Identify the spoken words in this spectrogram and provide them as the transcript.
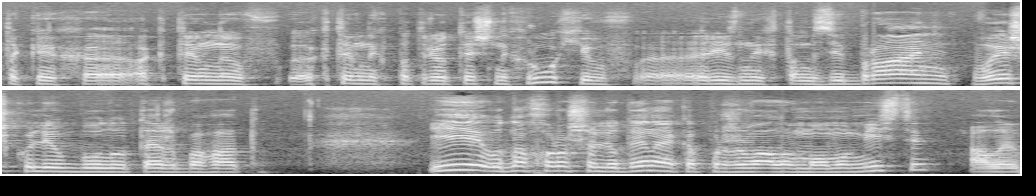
таких активних, активних патріотичних рухів, різних там зібрань, вишколів було теж багато. І одна хороша людина, яка проживала в моєму місті, але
